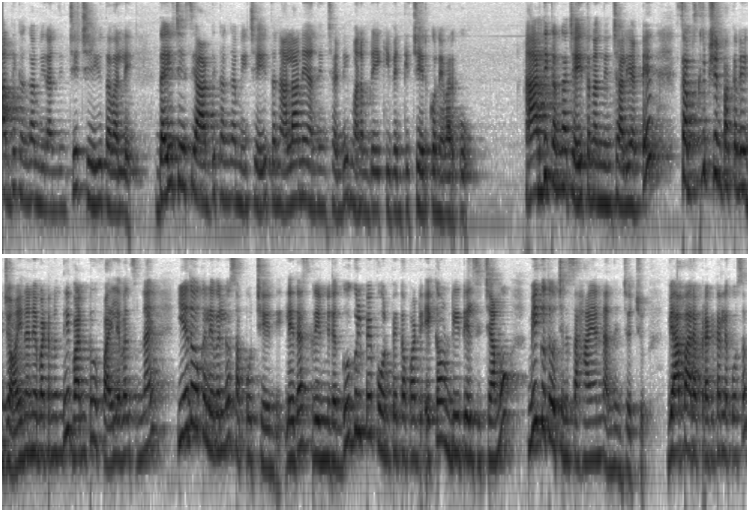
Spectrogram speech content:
ఆర్థికంగా మీరు అందించే చేయుత వల్లే. దయచేసి ఆర్థికంగా మీ చేయుతను అలానే అందించండి మనం బ్రేక్ ఈవెన్కి చేరుకునే వరకు. ఆర్థికంగా చేయుతను అందించాలి అంటే సబ్స్క్రిప్షన్ పక్కనే జాయిన్ అనే బటన్ ఉంది వన్ టు ఫైవ్ లెవెల్స్ ఉన్నాయి. ఏదో ఒక లెవెల్లో సపోర్ట్ చేయండి. లేదా స్క్రీన్ మీద గూగుల్ పే ఫోన్పేతో పాటు అకౌంట్ డీటెయిల్స్ ఇచ్చాము మీకు తోచిన సహాయాన్ని అందించవచ్చు వ్యాపార ప్రకటనల కోసం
